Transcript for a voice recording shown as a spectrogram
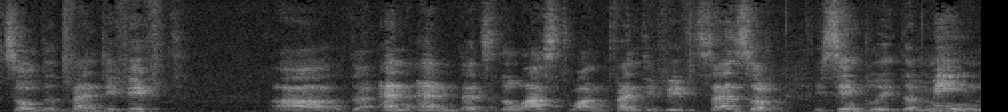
So the 25th, uh, the NN, that's the last one, 25th sensor is simply the mean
